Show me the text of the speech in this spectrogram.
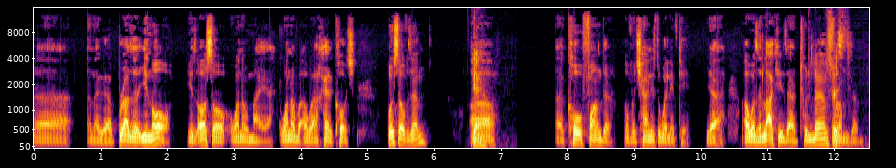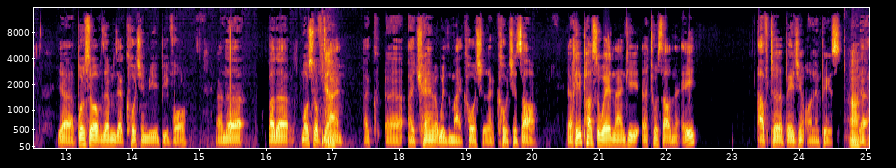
uh, uh, like, uh, brother-in-law is also one of my uh, one of our head coach. Both of them Yeah. are a co-founder of Chinese weightlifting. Yeah, I was lucky that to learn from them. Yeah, both of them they're coaching me before, and uh, but uh, most of the Yeah. time I uh, I train with my coach, uh, Coach Zhao. He passed away in 90, uh, 2008 after Beijing Olympics. Ah. Yeah,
